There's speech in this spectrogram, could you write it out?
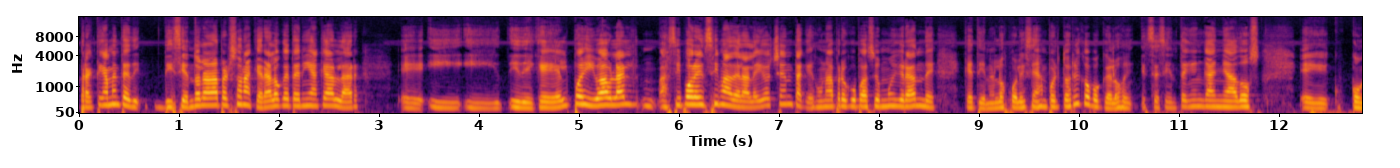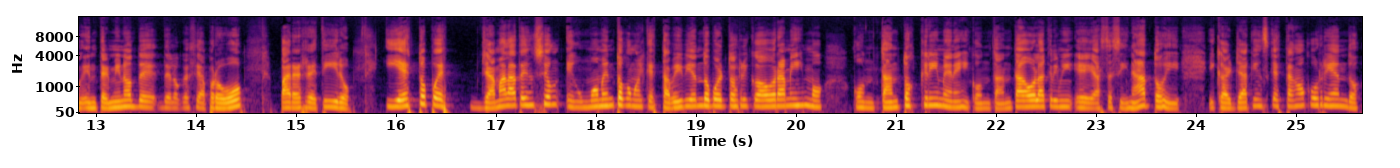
prácticamente diciéndole a la persona que era lo que tenía que hablar, eh, y, y, de que él pues iba a hablar así por encima de la ley 80, que es una preocupación muy grande que tienen los policías en Puerto Rico porque los, se sienten engañados eh, con, en términos de, de, lo que se aprobó para el retiro. Y esto pues llama la atención en un momento como el que está viviendo Puerto Rico ahora mismo, con tantos crímenes y con tanta ola eh, asesinatos y, y carjackings que están ocurriendo,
